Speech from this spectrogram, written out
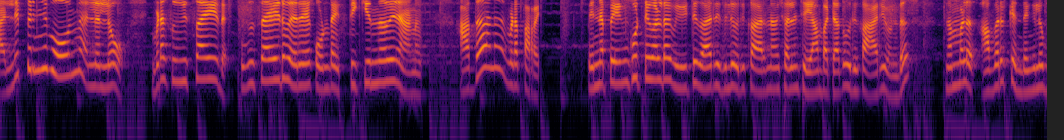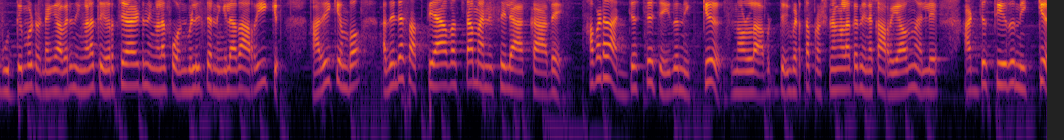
തല്ലിപ്പിരിഞ്ഞ് പോകുന്നതല്ലല്ലോ. ഇവിടെ സൂയിസൈഡ് സൂയിസൈഡ് വരെ കൊണ്ട് എത്തിക്കുന്നതിനാണ്. അതാണ് ഇവിടെ പറയുന്നത്. പിന്നെ പെൺകുട്ടികളുടെ വീട്ടുകാർ ഇതിൽ ഒരു കാരണവശാലും ചെയ്യാൻ പറ്റാത്ത ഒരു കാര്യമുണ്ട്. നമ്മൾ അവർക്ക് എന്തെങ്കിലും ബുദ്ധിമുട്ടുണ്ടെങ്കിൽ അവർ നിങ്ങളെ തീർച്ചയായിട്ടും നിങ്ങളെ ഫോൺ വിളിച്ചിട്ടുണ്ടെങ്കിൽ അത് അറിയിക്കും. അറിയിക്കുമ്പോൾ അതിന്റെ സത്യാവസ്ഥ മനസ്സിലാക്കാതെ അവിടെ അഡ്ജസ്റ്റ് ചെയ്ത് നിൽക്ക് എന്നുള്ള ഇവിടുത്തെ പ്രശ്നങ്ങളൊക്കെ നിനക്ക് അറിയാവുന്നതല്ലേ? അഡ്ജസ്റ്റ് ചെയ്ത് നിൽക്ക്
